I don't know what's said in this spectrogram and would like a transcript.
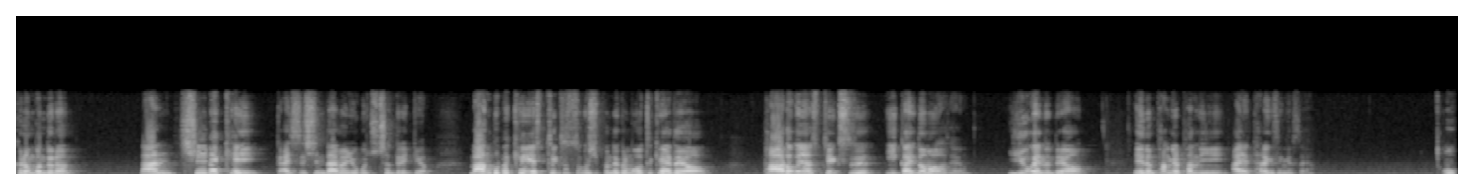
그런 분들은 10700K까지 쓰신다면 요거 추천드릴게요. 10900K에 Strix 쓰고 싶은데 그럼 어떻게 해야 돼요? 바로 그냥 Strix E까지 넘어가세요. 이유가 있는데요. 얘는 방열판이 아예 다르게 생겼어요. 어?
